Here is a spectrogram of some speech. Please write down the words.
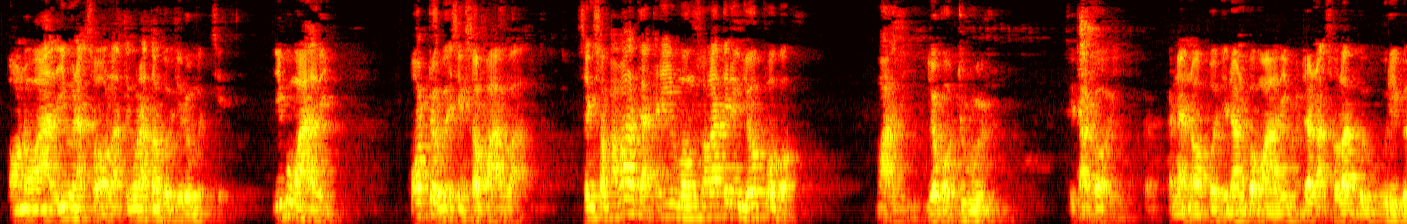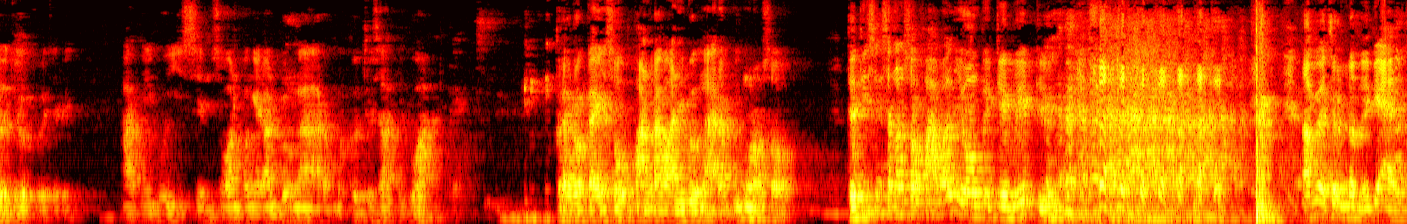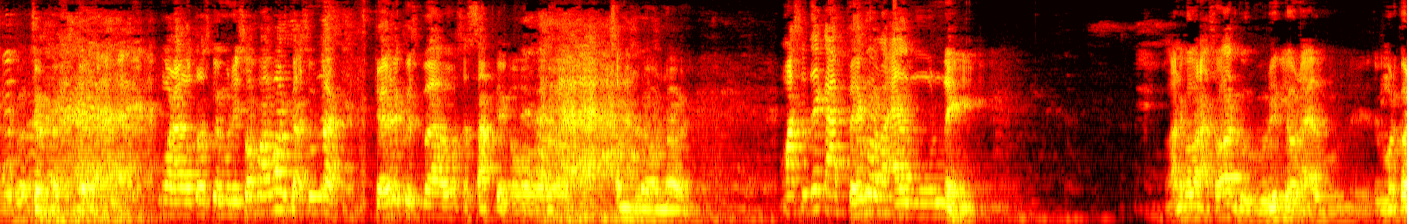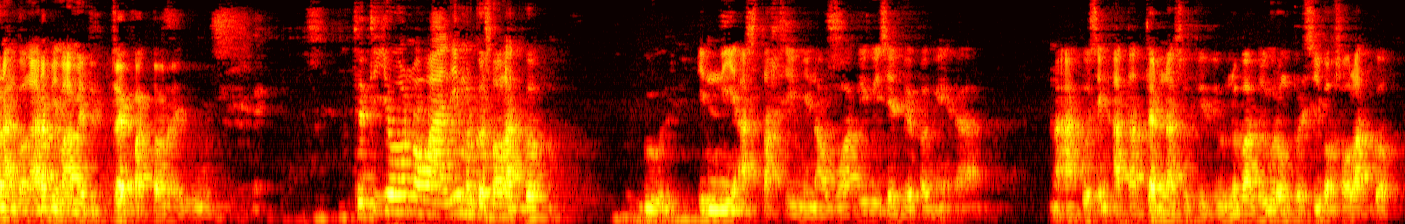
Ono wali nak sholat iku ora tau kok jero masjid. Iku wali. Padha mek sing sop awal. Sing sop awal gak trimo sholat ning jopo kok. Wali, ya kok dhuwur ditakoi. Kena nopo jinan kok wali udah nak sholat gue guri gue jogo jadi. Aku iku izin sowan pangeran gue ngarep mergo dosa aku akeh. Baru kayak sopan rawani gue ngarep iku ngrasa. Jadi sing seneng sofa awal ya wong pede-pede. Tapi aja nonton iki ilmu aja nonton. Ora terus kowe muni sofa awal gak sunat. Dari Gus Bawo sesat ya ngomong. Sembrono. Maksudnya kabeh kok ana ilmune. Mana kalau nak sholat gue gurih ya ilmu. Mereka nak gue ngarep imam itu drag faktor itu. Jadi yo no wali mereka sholat gue gurih. Ini astahsi min Allah iki wis pangeran. Nah aku sing atadan nasubi dulu aku urung bersih kok sholat kok.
